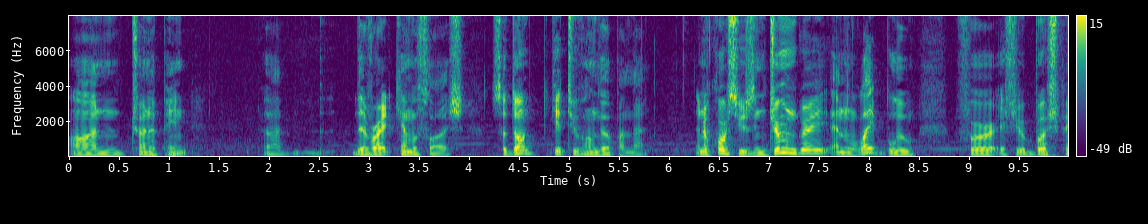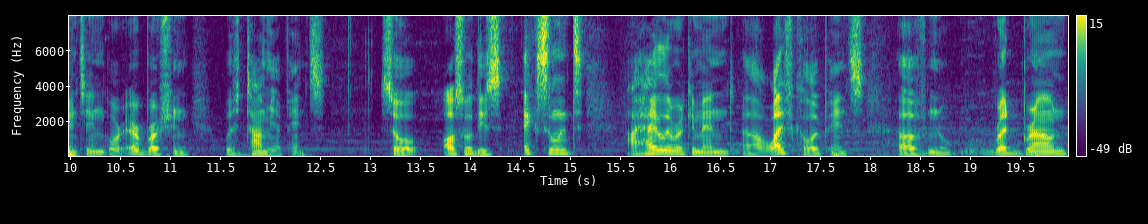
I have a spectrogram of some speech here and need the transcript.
on trying to paint uh, the right camouflage. So don't get too hung up on that. And of course using German gray and light blue for if you're brush painting or airbrushing with Tamiya paints. So also these excellent, I highly recommend uh, life color paints of you know red, brown,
